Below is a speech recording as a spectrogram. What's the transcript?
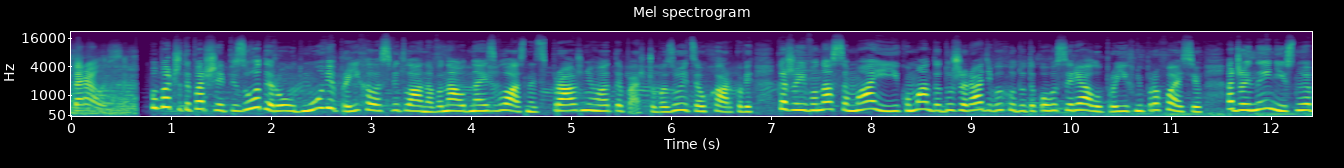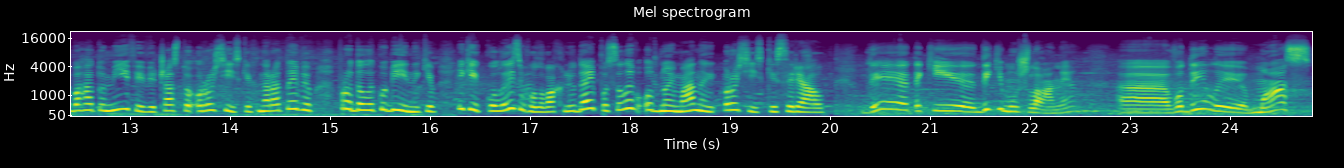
старалися. Побачити перші епізоди роуд-муві приїхала Світлана. Вона одна із власниць справжнього АТП, що базується у Харкові. Каже, і вона сама, і її команда дуже раді виходу такого серіалу про їхню професію. Адже й нині існує багато міфів і часто російських наративів про далекобійників, які колись в головах людей поселив одноіменний російський серіал. де такі дикі мужлани е, водили мас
